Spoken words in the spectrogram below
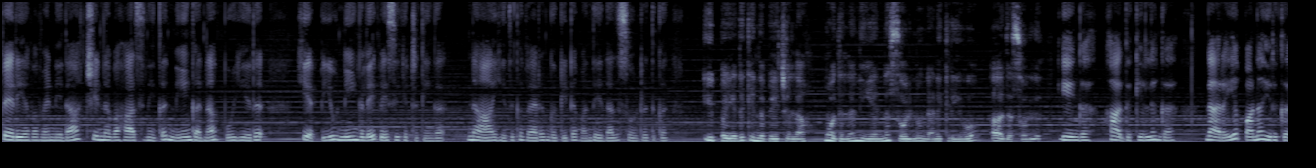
பெரியவ வெண்ணிலா சின்னவ ஹாசினிக்கு நீங்கன்னா புயிரு. எப்பயும் நீங்களே பேசிக்கிட்டு இருக்கீங்க நான் எதுக்கு வேற உங்ககிட்ட வந்து ஏதாவது சொல்றதுக்கு? இப்ப எதுக்கு இந்த பேச்செல்லாம்? முதல்ல நீ என்ன சொல்லணும்னு நினைக்கிறியோ அத சொல்லு. ஏங்க அதுக்கு இல்லைங்க. நிறைய பணம் இருக்கு.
